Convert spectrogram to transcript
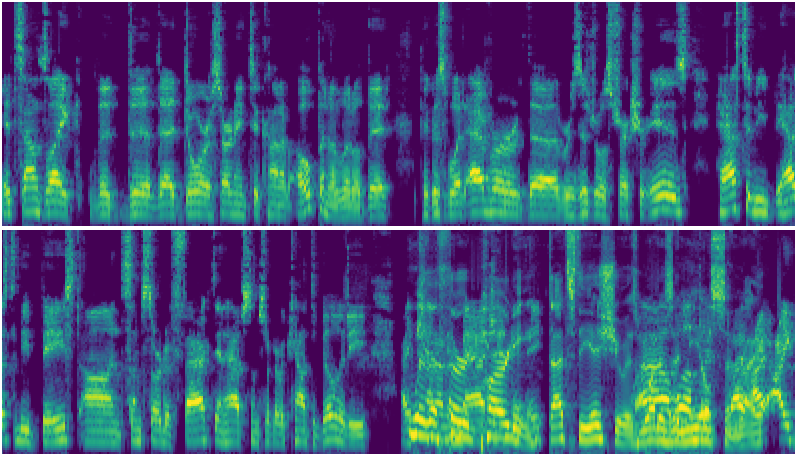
it sounds like the the the door is starting to kind of open a little bit because whatever the residual structure is has to be has to be based on some sort of fact and have some sort of accountability. I with a third party. That's the issue. Is what is a well, Nielsen, right? I, I,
